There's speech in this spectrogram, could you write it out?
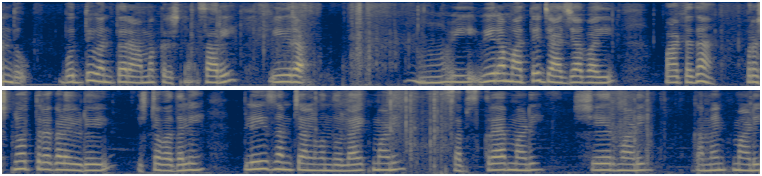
ಒಂದು ಬುದ್ಧಿವಂತ ರಾಮಕೃಷ್ಣ ಸಾರಿ ವೀರ ವೀರಮಾತೆ ಜಾಜಾಬಾಯಿ ಪಾಠದ ಪ್ರಶ್ನೋತ್ತರಗಳ ವಿಡಿಯೋ ಇಷ್ಟವಾದಲ್ಲಿ ಪ್ಲೀಸ್ ನಮ್ಮ ಚಾನಲ್ಗೊಂದು ಲೈಕ್ ಮಾಡಿ ಸಬ್ಸ್ಕ್ರೈಬ್ ಮಾಡಿ ಶೇರ್ ಮಾಡಿ ಕಮೆಂಟ್ ಮಾಡಿ.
